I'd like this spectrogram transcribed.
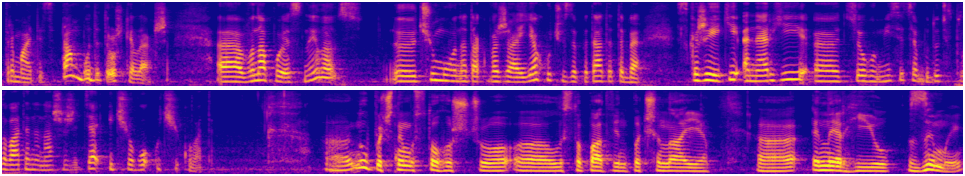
Тримайтеся, там буде трошки легше. Е, Вона пояснила, е, чому вона так вважає. Я хочу запитати тебе: скажи, які енергії е, цього місяця будуть впливати на наше життя і чого очікувати? Ну, почнемо з того, що листопад він починає енергію зими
